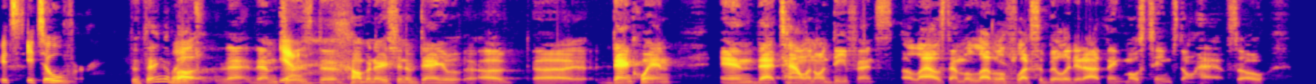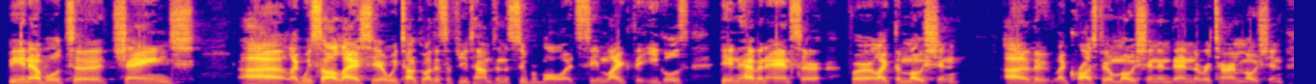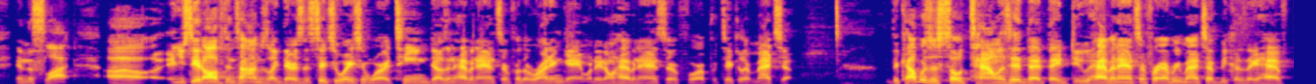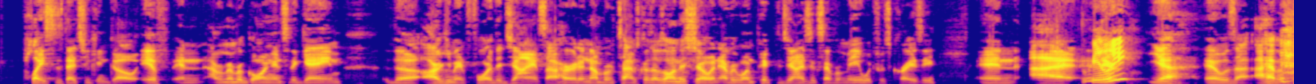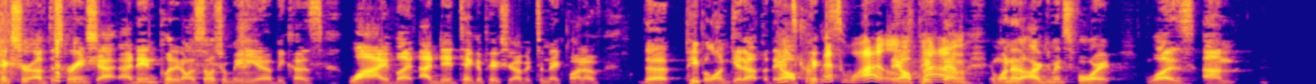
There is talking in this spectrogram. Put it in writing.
It's it's over. The thing about that, them too Yeah. is the combination of Daniel, uh, uh, Dan Quinn, and that talent on defense allows them a level of flexibility that I think most teams don't have. So being able to change, uh, like we saw last year, we talked about this a few times in the Super Bowl. It seemed like the Eagles didn't have an answer for like the motion, uh, the like crossfield motion, and then the return motion in the slot. Uh, and you see it oftentimes like there's a situation where a team doesn't have an answer for the running game or they don't have an answer for a particular matchup. The Cowboys are so talented that they do have an answer for every matchup because they have places that you can go. If and I remember going into the game, the argument for the Giants I heard a number of times because I was on the show and everyone picked the Giants except for me, which was crazy. And I Really? yeah, it was. I have a picture of the screenshot. I didn't put it on social media because why? But I did take a picture of it to make fun of the people on Get Up. But they all That's, cr- picked. that's wild. They all picked Wow. them, and one of the arguments for it was um,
